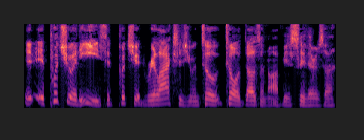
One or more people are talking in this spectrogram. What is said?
it, it puts you at ease. It puts you, it relaxes you until, until it doesn't. Obviously there's a,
